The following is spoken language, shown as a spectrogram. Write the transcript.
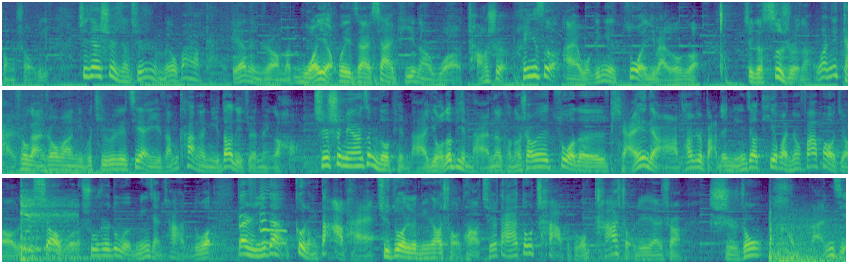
缝受力。这件事情其实是没有办法改变的，你知道吗？我也会在下一批呢，我尝试黑色，哎，我给你做一百多个。这个四指的，我让你感受感受吗？你不提出这个建议，咱们看看你到底觉得哪个好。其实市面上这么多品牌，有的品牌呢可能稍微做的便宜点啊，它是把这凝胶替换成发泡胶了，这效果舒适度明显差很多。但是，一旦各种大牌去做这个凝胶手套，其实大家都差不多。卡手这件事儿始终很难解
